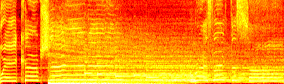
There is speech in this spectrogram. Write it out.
Wake up shining, rise like the sun.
